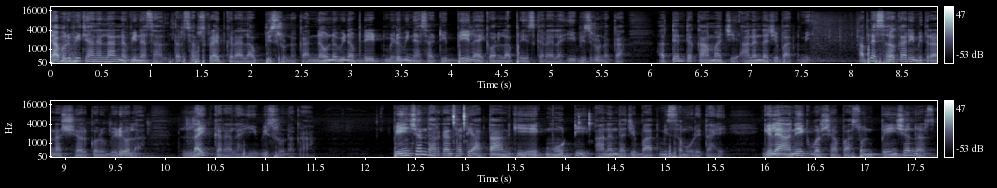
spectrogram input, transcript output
त्यापूर्वी चॅनलला नवीन असाल तर सबस्क्राईब करायला विसरू नका. नवनवीन अपडेट मिळविण्यासाठी बेल आयकॉनला प्रेस करायलाही विसरू नका. अत्यंत कामाची आनंदाची बातमी. आपल्या सहकारी मित्रांना शेअर करून व्हिडिओला लाईक करायलाही विसरू नका. पेन्शनधारकांसाठी आता आणखी एक मोठी आनंदाची बातमी समोर येत आहे. गेल्या अनेक वर्षापासून पेन्शनर्स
